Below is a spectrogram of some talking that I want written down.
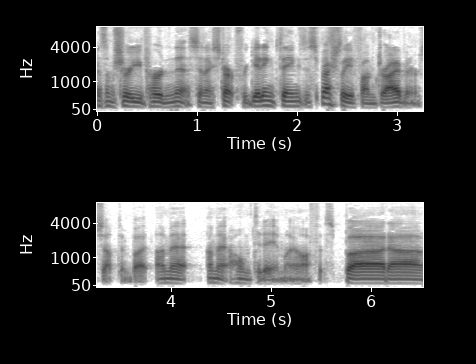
as I'm sure you've heard in this, and I start forgetting things, especially if I'm driving or something. But I'm at I'm at home today in my office. But uh,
